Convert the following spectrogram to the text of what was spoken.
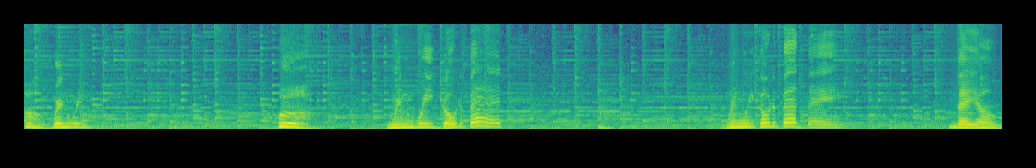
Hmm. When we when we go to bed, when we go to bed, they they um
